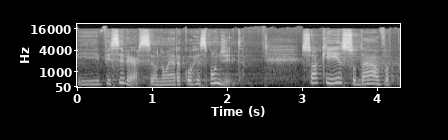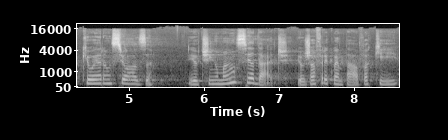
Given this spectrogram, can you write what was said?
e vice-versa, eu não era correspondida. Só que isso dava porque eu era ansiosa. Eu tinha uma ansiedade. Eu já frequentava aqui,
